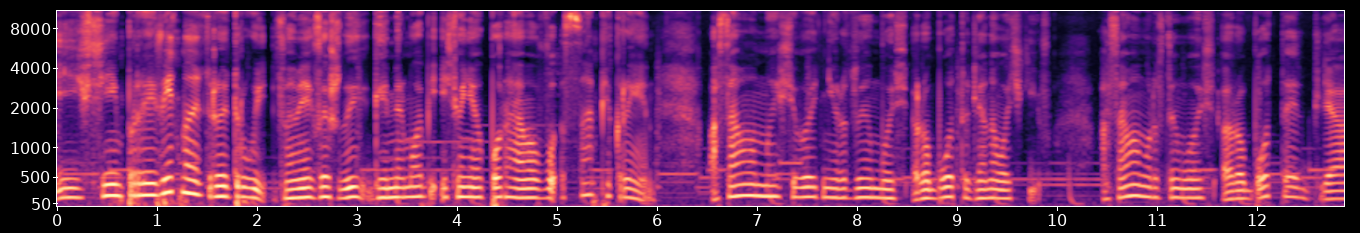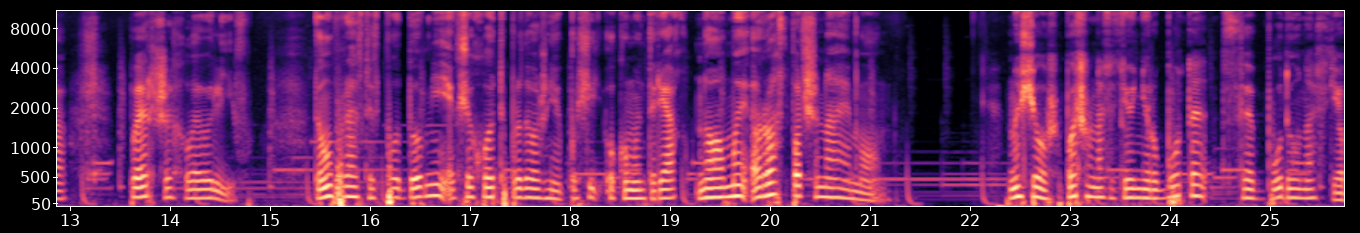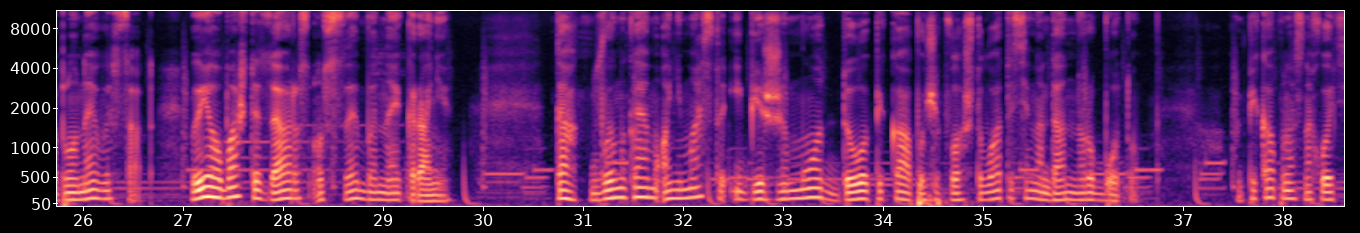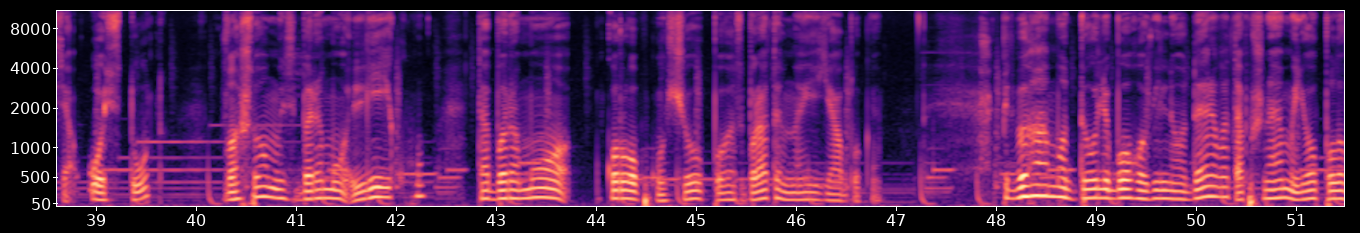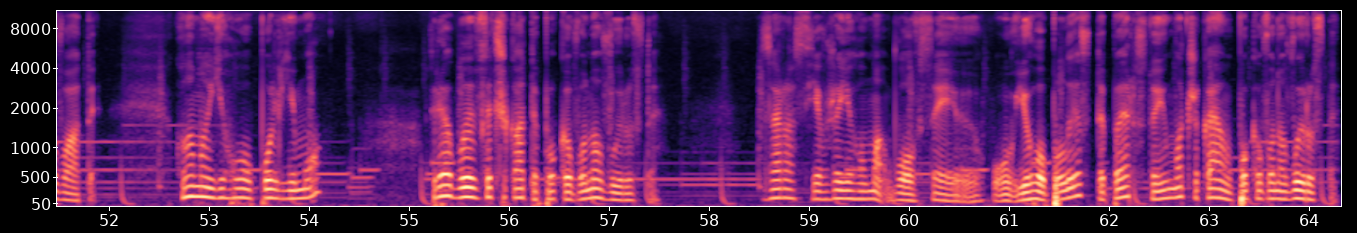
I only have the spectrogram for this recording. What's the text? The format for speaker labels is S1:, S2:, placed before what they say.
S1: І всім привіт, мої дорогі друзі! З вами, як завжди, Геймер Мобі, і сьогодні ми пограємо в SAP Ukraine. А саме ми сьогодні роздивимось роботи для новачків. А саме ми роздивимось роботи для перших левелів. Тому просто сподобні, якщо хочете продовження, пишіть у коментарях. Ну а ми розпочинаємо. Ну що ж, перша у нас сьогодні робота це буде у нас яблуневий сад. Ви його бачите зараз у себе на екрані. Так, вимикаємо анімацію і біжимо до пікапу, щоб влаштуватися на дану роботу. Пікап у нас знаходиться ось тут. Влаштовуємось, беремо лійку та беремо коробку, щоб збирати в неї яблуки. Підбігаємо до любого вільного дерева та починаємо його поливати. Коли ми його польємо, треба буде зачекати, поки воно виросте. Зараз я вже його ма... Во, все, його- полив, тепер стоїмо, чекаємо, поки воно виросте.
